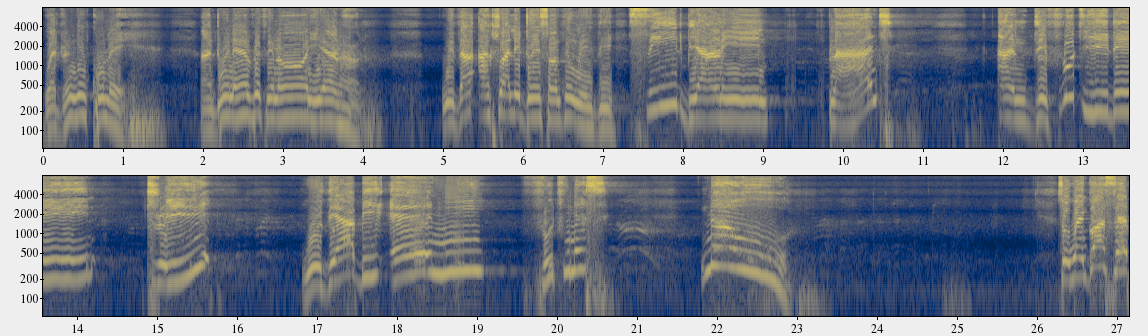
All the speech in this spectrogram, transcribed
were drinking Kool-Aid and doing everything all year round without actually doing something with the seed bearing plant and the fruit yielding tree, would there be any fruitfulness? No. So when God said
